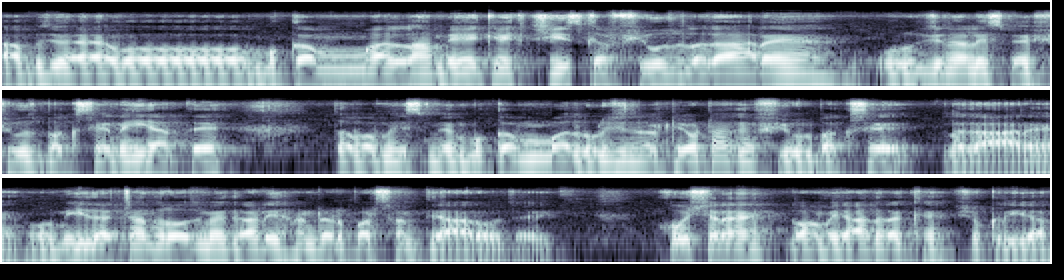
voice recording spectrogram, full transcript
अब जो है वो मुकम्मल, हम एक एक चीज़ का फ्यूज़ लगा रहे हैं। ओरिजिनल इसमें फ्यूज़ बक्से नहीं आते। तब हम इसमें मुकम्मल ओरिजिनल टोयोटा के फ्यूल बक्से लगा रहे हैं। उम्मीद है चंद रोज़ में गाड़ी हंड्रेड परसेंट तैयार हो जाएगी। खुश रहें दो में याद रखें, शुक्रिया।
